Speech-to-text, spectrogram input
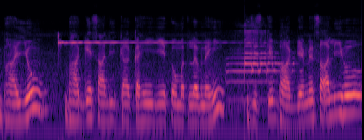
भाइयों, भाग्यशाली का कहीं ये तो मतलब नहीं, जिसके भाग्य में साली हो।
